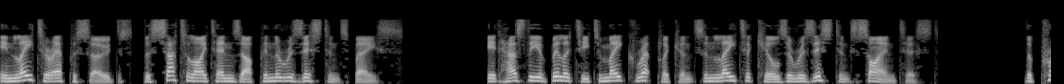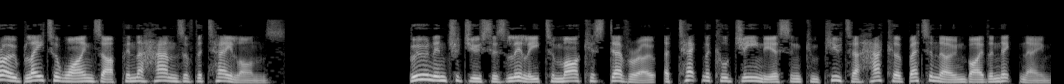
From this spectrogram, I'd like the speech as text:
In later episodes, the satellite ends up in the Resistance base. It has the ability to make replicants and later kills a Resistance scientist. The probe later winds up in the hands of the Taelons. Boone introduces Lili to Marcus Devereaux, a technical genius and computer hacker better known by the nickname,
